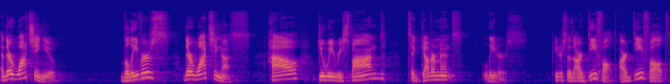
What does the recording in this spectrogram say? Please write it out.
And they're watching you. Believers, they're watching us. How do we respond to government leaders? Peter says our default, our default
